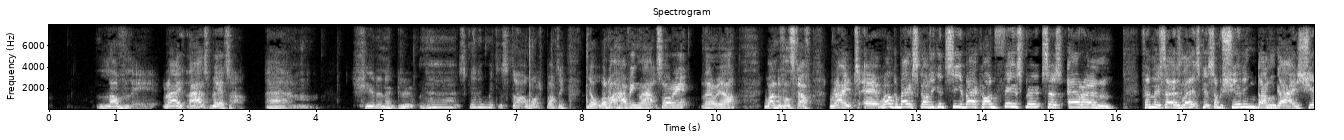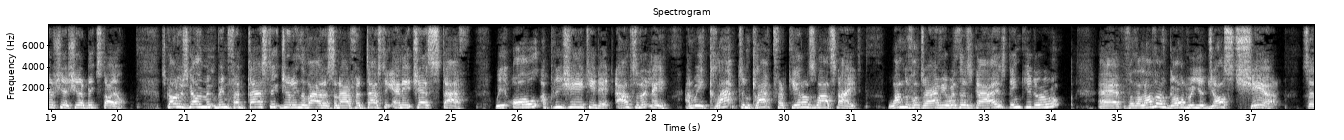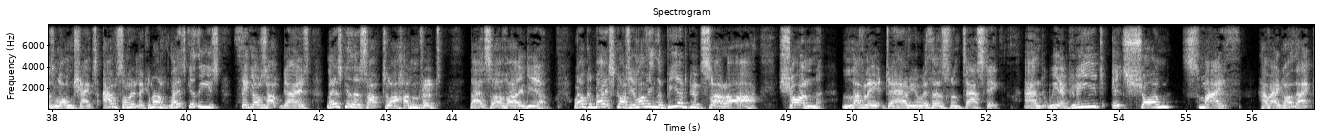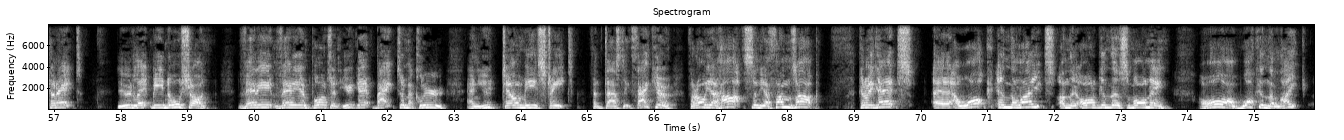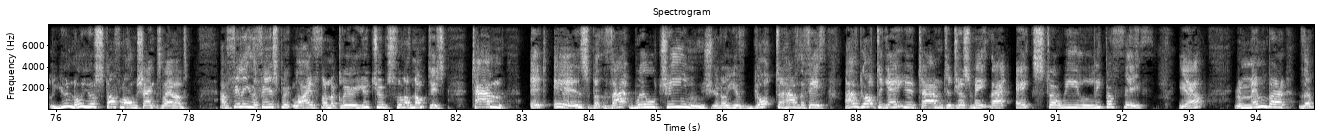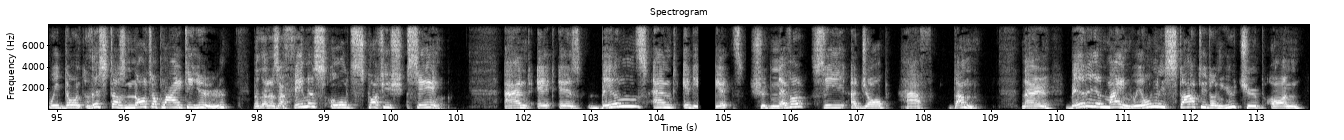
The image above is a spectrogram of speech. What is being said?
Lovely. Right, that's better. Um, sharing a group. No, it's getting me to start a watch party. No, we're not having that. Sorry. There we are. Wonderful stuff. Right. Uh, welcome back, Scotty. Good to see you back on Facebook, says Erin. Finley says, let's get some sharing done, guys. Share, share, share, big style. Scottish Government been fantastic during the virus and our fantastic NHS staff. We all appreciated it, absolutely. And we clapped and clapped for carers last night. Wonderful to have you with us, guys. Dinky doo. Uh, for the love of God, will you just share? Says Longshanks. Absolutely. Come on, let's get these figures up, guys. Let's get this up to a hundred. That sort of idea. Welcome back, Scotty. Loving the beard, good sir. Ah, Sean, lovely to have you with us. Fantastic. And we agreed it's Sean Smythe. Have I got that correct? You let me know, Sean. Very, very important. You get back to McClue and you tell me straight. Fantastic. Thank you for all your hearts and your thumbs up. Can we get uh, a walk in the light on the organ this morning? Oh, a walk in the light. You know your stuff, Longshanks Leonard. I'm feeling the Facebook Live for McClue. YouTube's full of numpties. Tam, it is, but that will change. You know, you've got to have the faith. I've got to get you, Tam, to just make that extra wee leap of faith. Yeah? Remember that we don't, this does not apply to you, but there is a famous old Scottish saying, and it is bairns and idiots should never see a job half done. Now, bearing in mind, we only started on YouTube on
